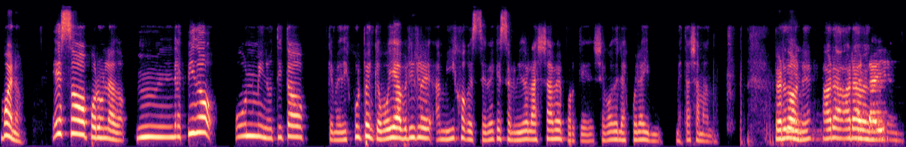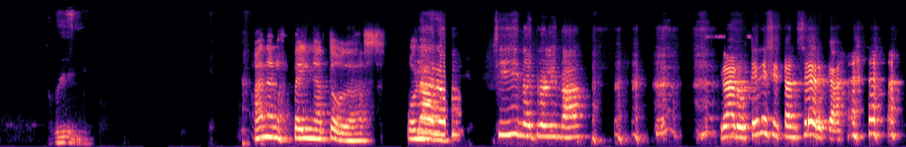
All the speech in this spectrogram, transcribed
Bueno, eso por un lado. Mm, les pido un minutito que me disculpen que voy a abrirle a mi hijo que se ve que se olvidó la llave porque llegó de la escuela y me está llamando. Perdón, ¿eh? Ahora, ahora Ana nos peina todas. claro, sí, no hay problema. Claro, ustedes están cerca.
